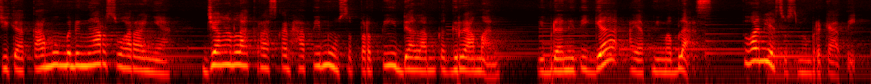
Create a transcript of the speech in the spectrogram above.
jika kamu mendengar suaranya, janganlah keraskan hatimu seperti dalam kegeraman. Ibrani 3 ayat 15. Tuhan Yesus memberkati.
